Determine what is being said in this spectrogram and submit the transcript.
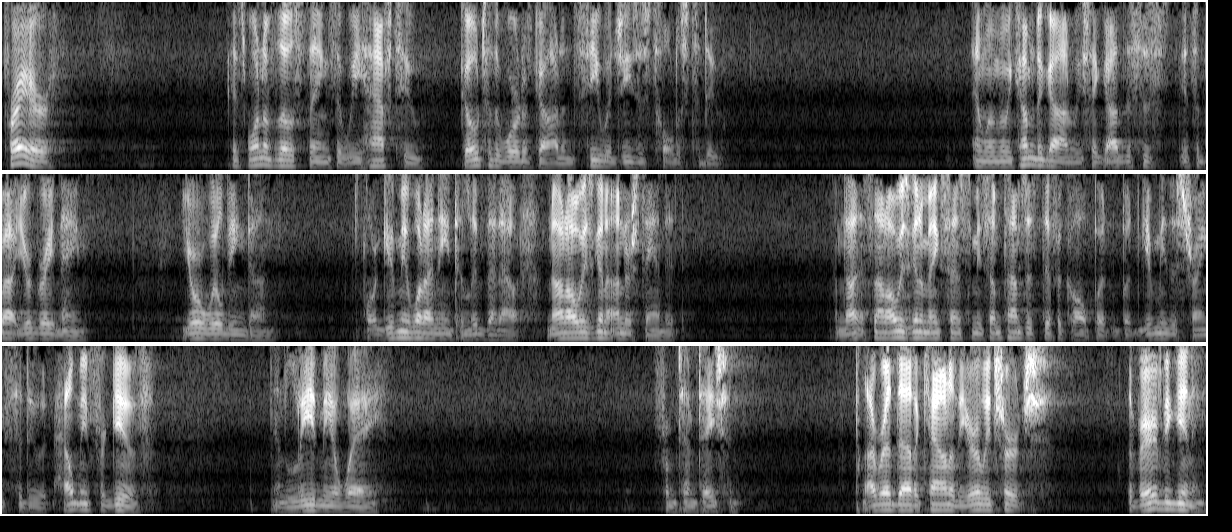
Prayer is one of those things that we have to go to the Word of God and see what Jesus told us to do. And when we come to God, we say, God, this is it's about your great name, your will being done. Lord, give me what I need to live that out. I'm not always going to understand it. Not, it's not always going to make sense to me. Sometimes it's difficult, but, but give me the strength to do it. Help me forgive and lead me away from temptation. I read that account of the early church, the very beginning.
